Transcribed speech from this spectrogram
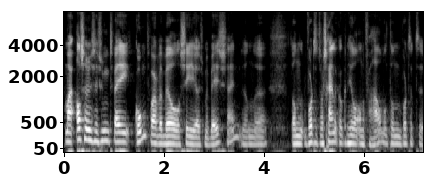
maar als er een seizoen 2 komt, waar we wel serieus mee bezig zijn, dan, uh, dan wordt het waarschijnlijk ook een heel ander verhaal. Want dan wordt het uh,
